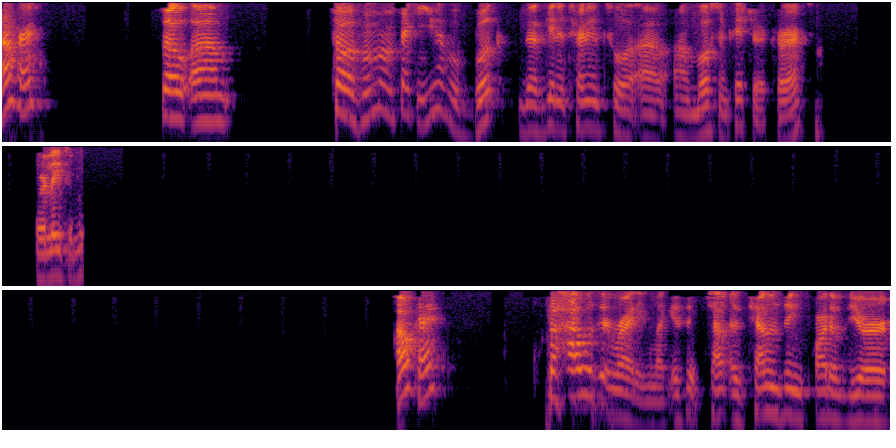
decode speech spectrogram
okay. So, um, so if I'm not mistaken, you have a book that's getting turned into a, a, a motion picture, correct? Or at least, okay. So how was it writing? Like, is it chal- a challenging part of your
